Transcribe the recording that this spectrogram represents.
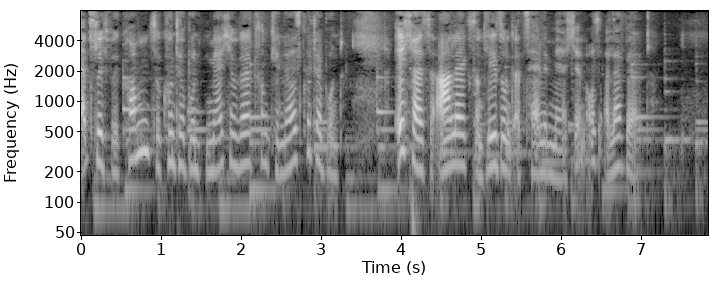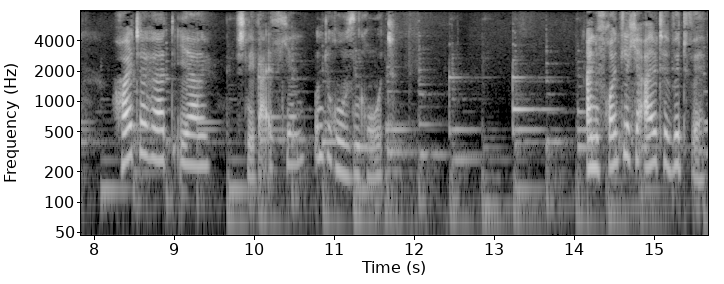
Herzlich willkommen zur kunterbunten Märchenwelt von Kinder aus Kunterbund. Ich heiße Alex und lese und erzähle Märchen aus aller Welt. Heute hört ihr Schneeweißchen und Rosenrot. Eine freundliche alte Witwe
